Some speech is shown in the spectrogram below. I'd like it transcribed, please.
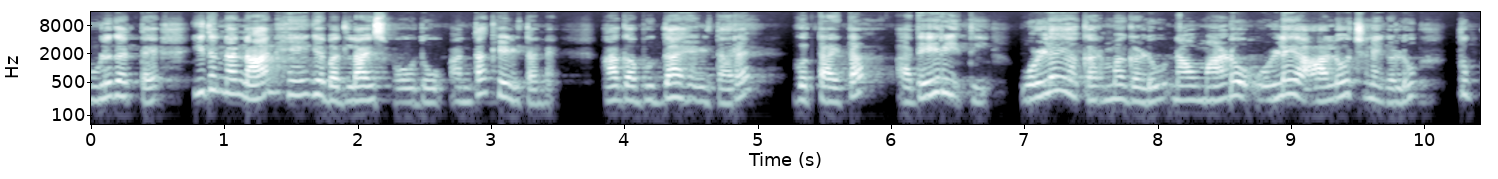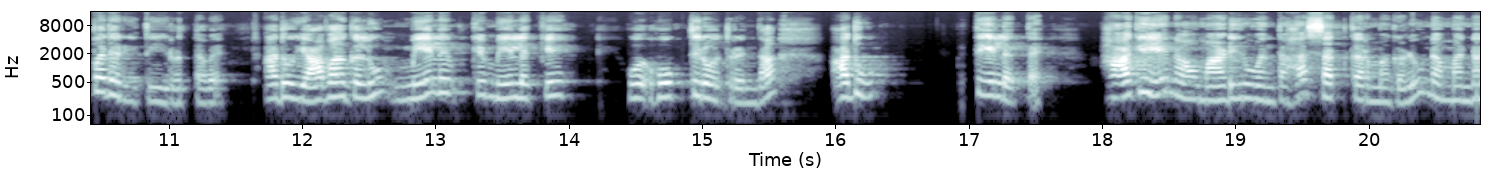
ಮುಳುಗತ್ತೆ. ಇದನ್ನ ನಾನು ಹೇಗೆ ಬದಲಾಯಿಸ್ಬೋದು ಅಂತ ಕೇಳ್ತಾನೆ. ಆಗ ಬುದ್ಧ ಹೇಳ್ತಾರೆ, ಗೊತ್ತಾಯ್ತಾ? ಅದೇ ರೀತಿ ಒಳ್ಳೆಯ ಕರ್ಮಗಳು, ನಾವು ಮಾಡೋ ಒಳ್ಳೆಯ ಆಲೋಚನೆಗಳು ತುಪ್ಪದ ರೀತಿ ಇರುತ್ತವೆ. ಅದು ಯಾವಾಗಲೂ ಮೇಲಕ್ಕೆ ಮೇಲಕ್ಕೆ ಹೋಗ್ತಿರೋದ್ರಿಂದ ಅದು ತೇಲತ್ತೆ. ಹಾಗೆಯೇ ನಾವು ಮಾಡಿರುವಂತಹ ಸತ್ಕರ್ಮಗಳು ನಮ್ಮನ್ನ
